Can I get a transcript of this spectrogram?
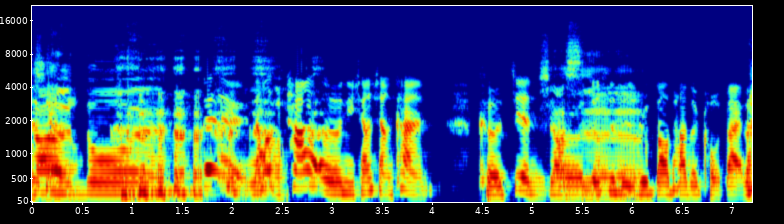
差很多哎。对，然后差额你想想看，可见额就是入到他的口袋了。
